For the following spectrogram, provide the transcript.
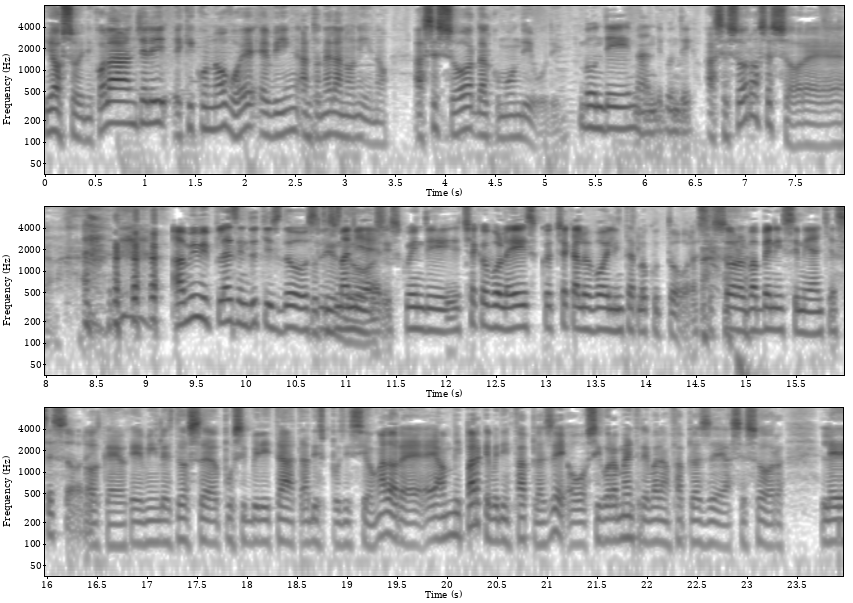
Io sono Nicola Angeli e chi con noi è Evin Antonella Nonino assessore dal comune di Udin. Buondì, Mandi, buondì. Assessore o assessore? a me mi piace in tutti i due le maniere, quindi c'è che volesco, c'è che lo vuoi l'interlocutore, assessore va benissimo anche assessore. Ok, ok, mi le due possibilità a disposizione. Allora, eh, mi pare che vedi in fa plaisir, o sicuramente arrivare a fa plaisir, assessore, le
